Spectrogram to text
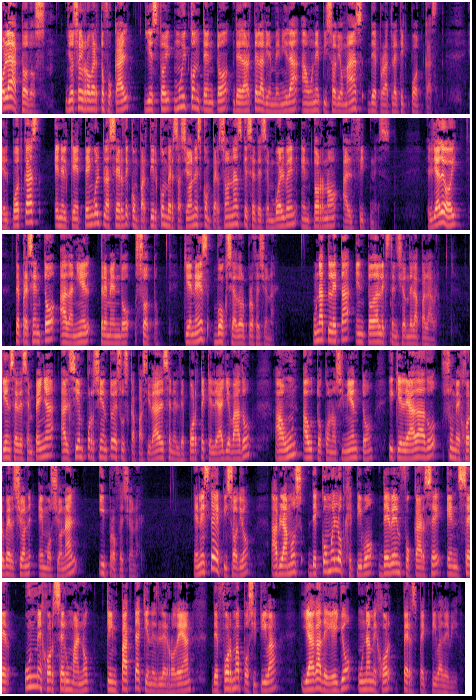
Hola a todos, yo soy Roberto Focal y estoy muy contento de darte la bienvenida a un episodio más de ProAthletic Podcast, el podcast en el que tengo el placer de compartir conversaciones con personas que se desenvuelven en torno al fitness. El día de hoy te presento a Daniel Tremendo Soto, quien es boxeador profesional, un atleta en toda la extensión de la palabra quien se desempeña al 100% de sus capacidades en el deporte que le ha llevado a un autoconocimiento y que le ha dado su mejor versión emocional y profesional. En este episodio hablamos de cómo el objetivo debe enfocarse en ser un mejor ser humano que impacte a quienes le rodean de forma positiva y haga de ello una mejor perspectiva de vida.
